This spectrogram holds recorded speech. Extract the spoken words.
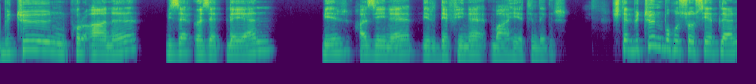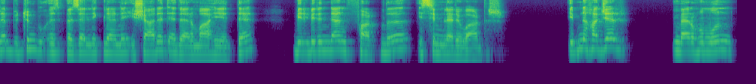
bütün Kur'an'ı bize özetleyen bir hazine, bir define mahiyetindedir. İşte bütün bu hususiyetlerine, bütün bu özelliklerine işaret eder mahiyette birbirinden farklı isimleri vardır. İbni Hacer merhumun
